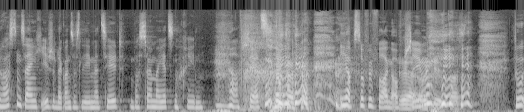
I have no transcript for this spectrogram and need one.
Du hast uns eigentlich eh schon dein ganzes Leben erzählt. Was soll man jetzt noch reden? Na, Scherz. ich habe so viele Fragen aufgeschrieben. Ja, okay. Du,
